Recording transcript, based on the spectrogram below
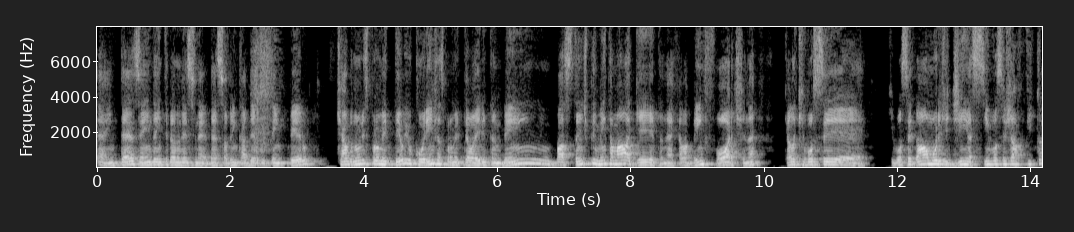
é em tese, ainda entrando nesse, né, nessa brincadeira do tempero, Thiago Nunes prometeu e o Corinthians prometeu a ele também bastante pimenta malagueta, né? Aquela bem forte, né? Aquela que você que você dá uma mordidinha assim, você já fica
